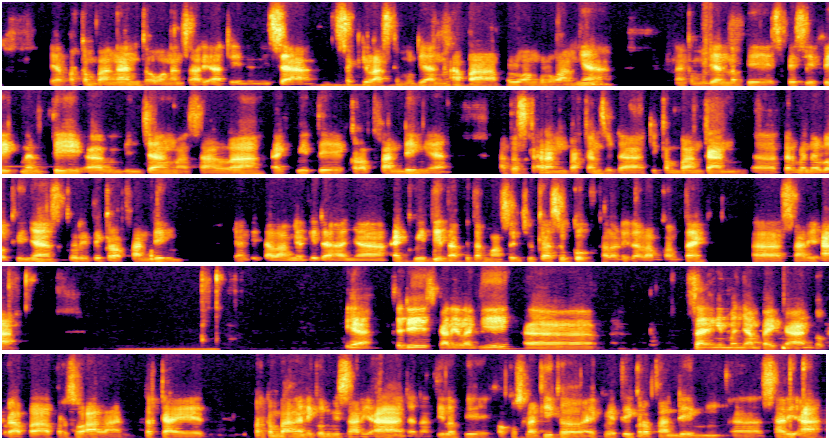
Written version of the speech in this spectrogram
ya perkembangan keuangan syariah di Indonesia sekilas kemudian apa peluang-peluangnya. Nah kemudian lebih spesifik nanti uh, membincang masalah equity crowdfunding ya. Atau sekarang bahkan sudah dikembangkan uh, terminologinya security crowdfunding. Yang di dalamnya tidak hanya equity tapi termasuk juga sukuk kalau di dalam konteks uh, syariah. Ya jadi sekali lagi eh, saya ingin menyampaikan beberapa persoalan terkait perkembangan ekonomi syariah dan nanti lebih fokus lagi ke equity crowdfunding eh, syariah.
